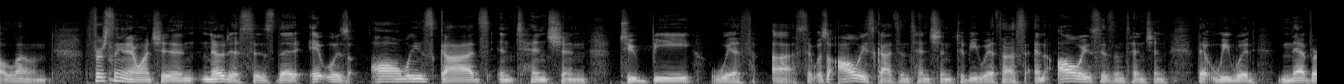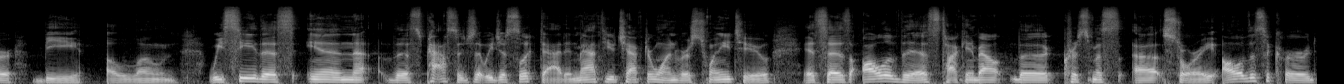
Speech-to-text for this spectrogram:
alone. The first thing I want you to notice is that it was always God's intention to be with us. It was always God's intention to be with us, and always His intention that we would never be alone. We see this in this passage that we just looked at in Matthew chapter 1, verse 22. It says, All of this, talking about the Christmas uh, story, all of this occurred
